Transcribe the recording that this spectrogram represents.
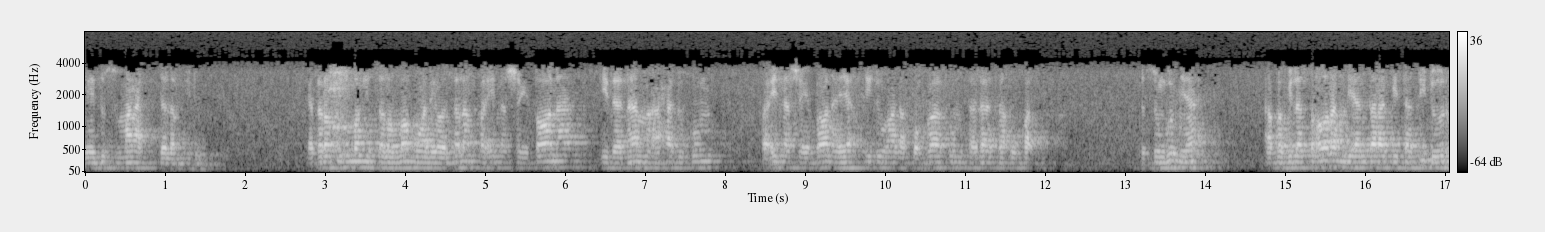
yaitu semangat dalam hidup. Kata Rasulullah sallallahu alaihi wasallam, "Fa inna syaitana idza nama ahadukum inna syaitana yaqidu ala qafakum thalatha uqat." Sesungguhnya apabila seorang di antara kita tidur,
